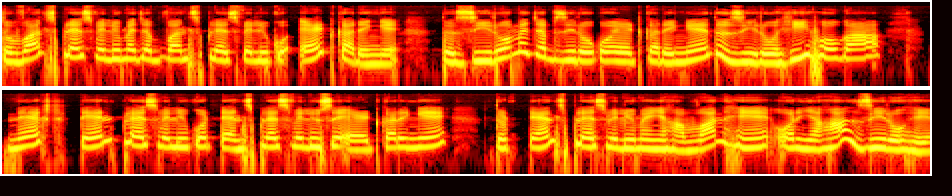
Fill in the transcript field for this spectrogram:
तो वंस प्लेस वैल्यू में जब वंस प्लेस वैल्यू को ऐड करेंगे तो ज़ीरो में जब ज़ीरो को ऐड करेंगे तो ज़ीरो ही होगा नेक्स्ट टेन प्लेस वैल्यू को टेंस प्लेस वैल्यू से ऐड करेंगे तो टेंस प्लेस वैल्यू में यहाँ वन है और यहाँ ज़ीरो है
